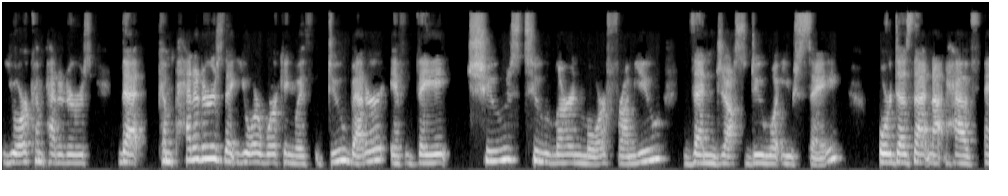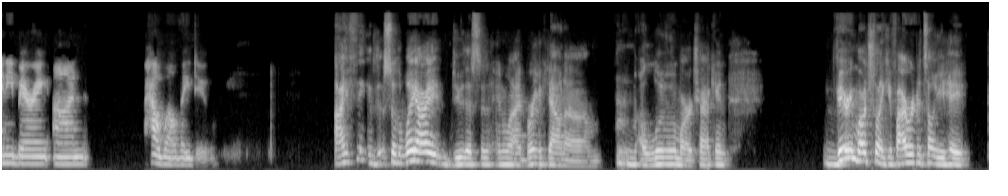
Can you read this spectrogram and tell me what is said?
your competitors, that competitors that you're working with do better if they choose to learn more from you than just do what you say? Or does that not have any bearing on how well they do? I think so. The way I do this, and when I break down um, a loom or a check in, very much like if I were to tell you, "Hey,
